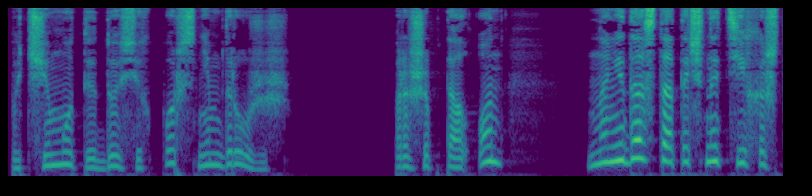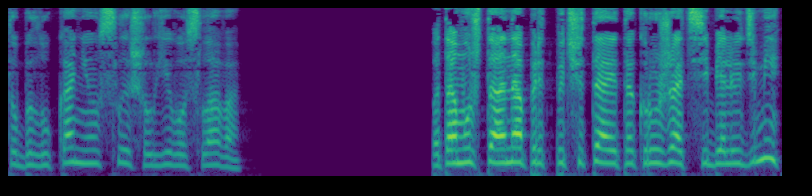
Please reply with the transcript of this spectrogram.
«Почему ты до сих пор с ним дружишь?» — прошептал он, но недостаточно тихо, чтобы Лука не услышал его слова. «Потому что она предпочитает окружать себя людьми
